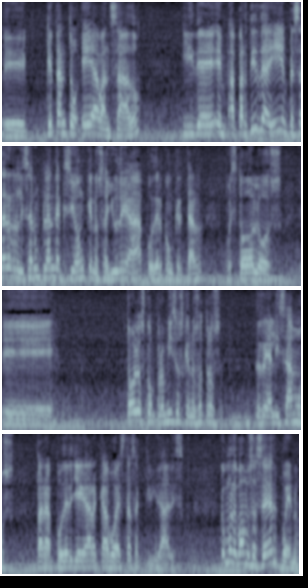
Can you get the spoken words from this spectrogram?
¿Qué tanto he avanzado? Y de, em, a partir de ahí empezar a realizar un plan de acción que nos ayude a poder concretar pues todos los, eh, todos los compromisos que nosotros realizamos para poder llegar a cabo a estas actividades. ¿Cómo lo vamos a hacer? Bueno,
